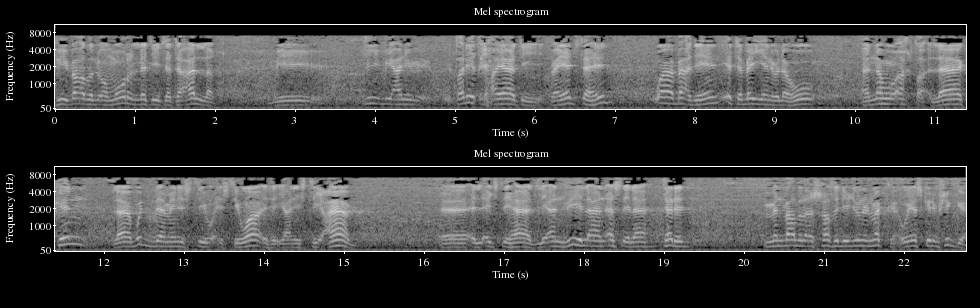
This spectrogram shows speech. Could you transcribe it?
في بعض الأمور التي تتعلق ب يعني بطريق حياته فيجتهد وبعدين يتبين له أنه أخطأ. لكن لا بد من استواء يعني استيعاب آه، الاجتهاد. لأن فيه الآن أسئلة ترد من بعض الأشخاص اللي يجون مكة ويسكن بشقة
